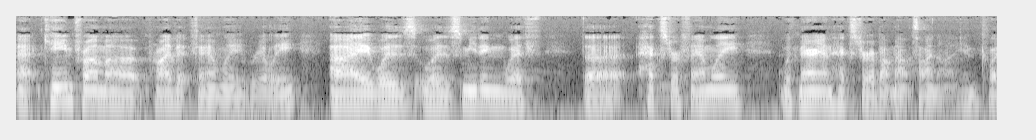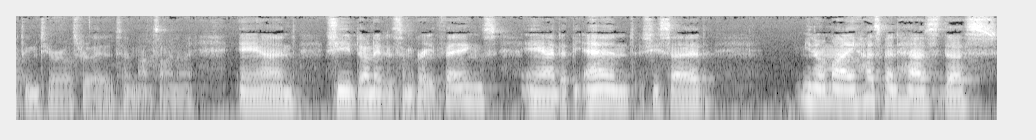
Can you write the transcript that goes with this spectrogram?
uh, came from a private family. Really, I was was meeting with the Hexter family with Marianne Hexter about Mount Sinai and collecting materials related to Mount Sinai, and she donated some great things. And at the end, she said, "You know, my husband has this."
